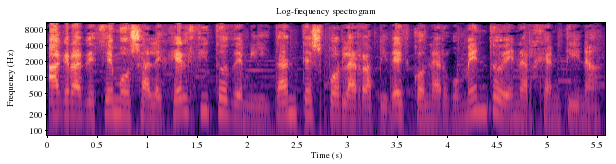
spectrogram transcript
Agradecemos al ejército de militantes por la rapidez con argumento en Argentina,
